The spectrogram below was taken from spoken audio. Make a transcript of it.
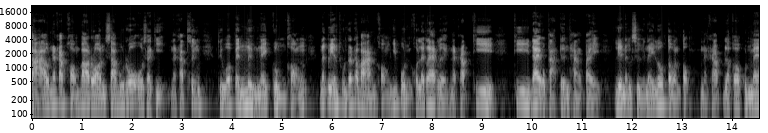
สาวนะครับของบารอนซาบุโรโอซากินะครับซึ่งถือว่าเป็นหนึ่งในกลุ่มของนักเรียนทุนรัฐบาลของญี่ปุ่นคนแรก ๆ เลยนะครับที่ที่ได้โอกาสเดินทางไปเรียนหนังสือในโลกตะวันตกนะครับแล้วก็คุณแม่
